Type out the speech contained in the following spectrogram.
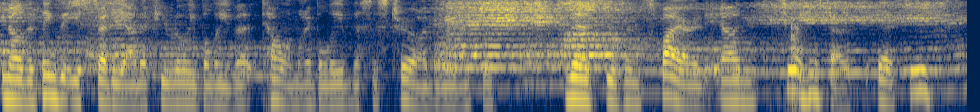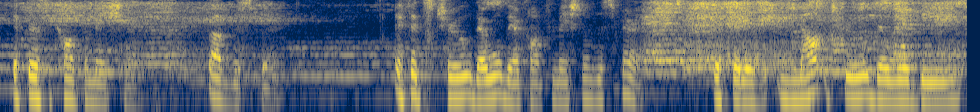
you know, the things that you study out. If you really believe it, tell Him, I believe this is true. I believe this is this is inspired, and see what He says. Yeah, see if there's a confirmation of the Spirit. If it's true, there will be a confirmation of the Spirit. If it is not true, there will be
